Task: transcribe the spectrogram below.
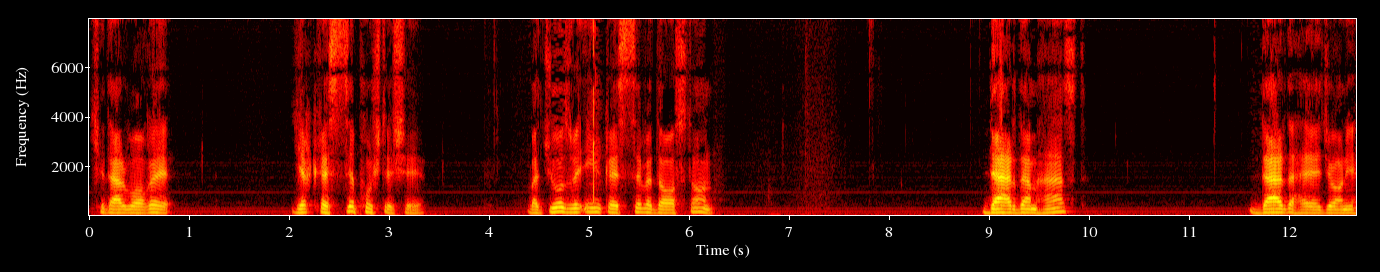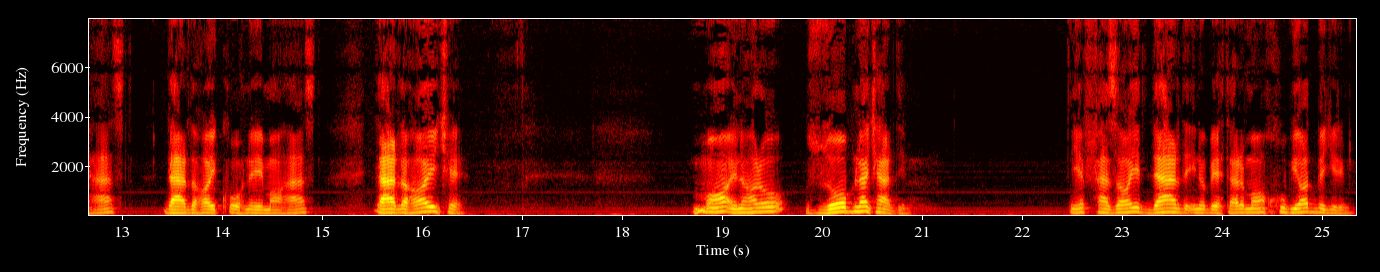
که در واقع یک قصه پشتشه و جزو این قصه و داستان دردم هست درد هیجانی هست دردهای کهنه ما هست دردهایی که ما اینها رو زوب نکردیم. یه فضای درد اینو بهتر ما خوب یاد بگیریم.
